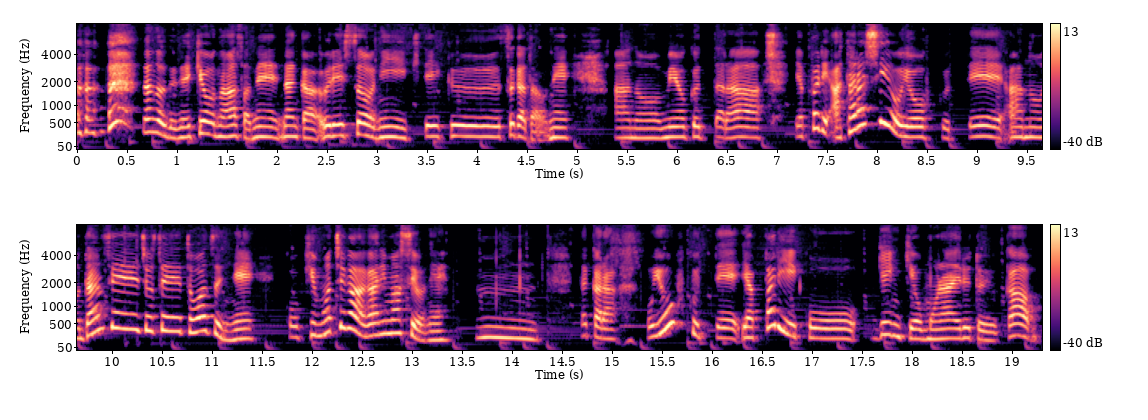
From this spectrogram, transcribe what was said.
なのでね今日の朝ねなんか嬉しそうに着ていく姿をねあの見送ったらやっぱり新しいお洋服ってあの男性女性問わずにねこう気持ちが上がりますよね。うんだからお洋服ってやっぱりこう元気をもらえるというか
